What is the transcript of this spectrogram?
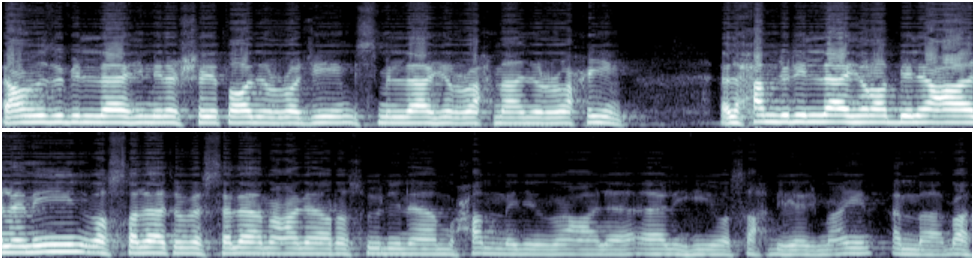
Euzu billahi mineşşeytanirracim. Bismillahirrahmanirrahim. Elhamdülillahi rabbil alamin ve salatu vesselamu ala rasulina Muhammedin ve ala alihi ve sahbihi ecmaîn. Emma ba'd.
